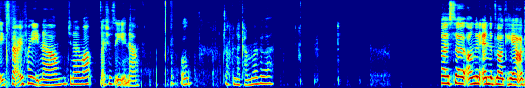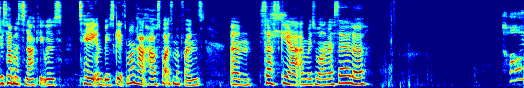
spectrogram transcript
it's better if I eat now. Do you know what? Let's just eat it now. Oh, dropping the camera everywhere. So, so I'm gonna end the vlog here. I've just had my snack. It was tea and biscuits. On house party with my friends. Um, Saskia and Rizwana. Say hello. Hi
